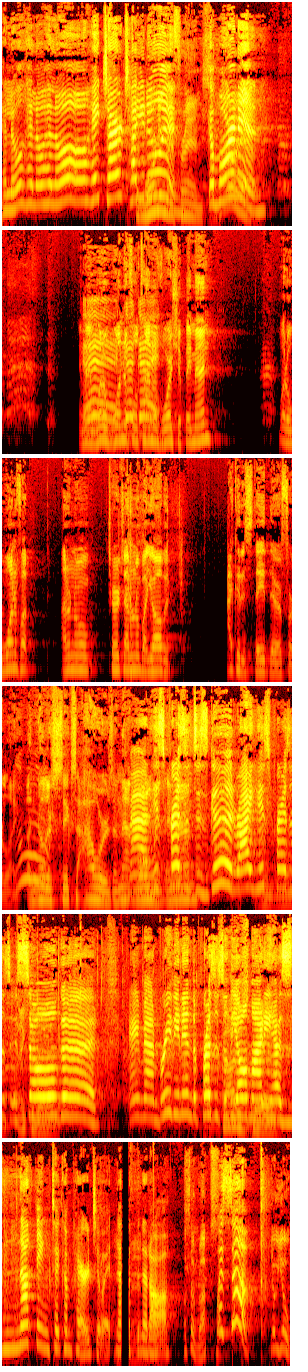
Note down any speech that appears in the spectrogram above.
Hello, hello, hello. Hey, church, how Good you morning, my doing? friends. Good morning. Amen. What a wonderful good, time of worship. Amen. What a wonderful. I don't know, church. I don't know about y'all, but I could have stayed there for like Ooh. another six hours in that Man, moment. His Amen. presence is good, right? His presence is Thank so Lord. good. Amen. Breathing in the presence of the Almighty good. has nothing to compare to it. Nothing at all. What's up, Rox? What's up? Yo, yo.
